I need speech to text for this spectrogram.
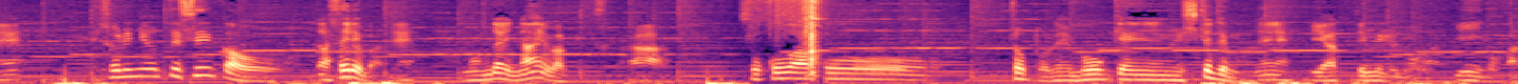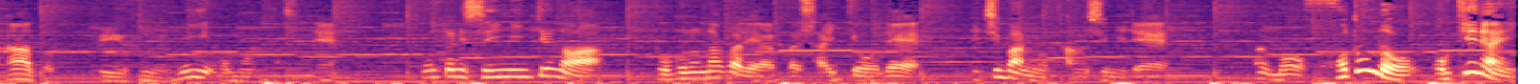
ね。それによって成果を出せればね、問題ないわけですから、そこはこう、ちょっとね、冒険してでもね、やってみるのがいいのかなというふうに思いますね。本当に睡眠っていうのは僕の中ではやっぱり最強で、一番の楽しみで、もうほとんど起きないん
